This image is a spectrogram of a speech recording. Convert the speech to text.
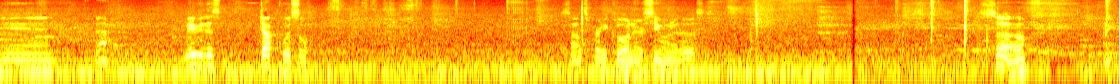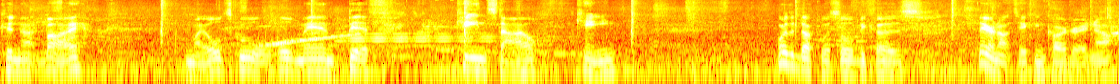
And maybe this duck whistle. Sounds pretty cool. I've never seen one of those. So I could not buy my old school old man Biff cane style cane or the duck whistle because they are not taking card right now.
